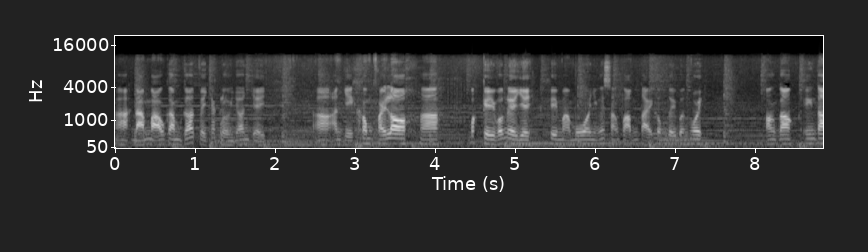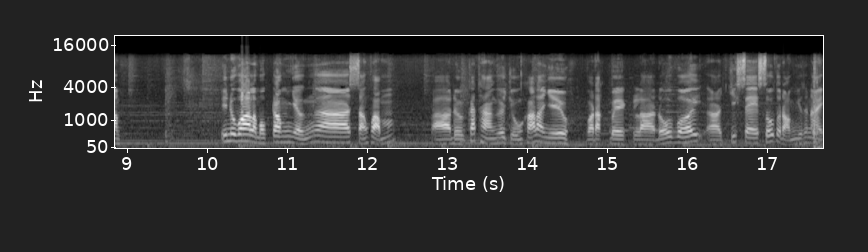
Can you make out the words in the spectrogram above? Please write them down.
à, đảm bảo cam kết về chất lượng cho anh chị. À, anh chị không phải lo à, bất kỳ vấn đề gì khi mà mua những cái sản phẩm tại công ty bên Huy. Hoàn toàn yên tâm. Innova là một trong những à, sản phẩm à, được khách hàng ưa chuộng khá là nhiều và đặc biệt là đối với à, chiếc xe số tự động như thế này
